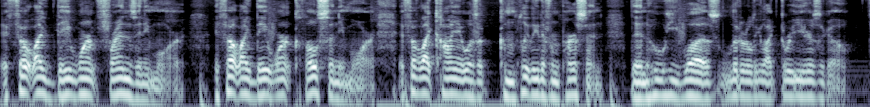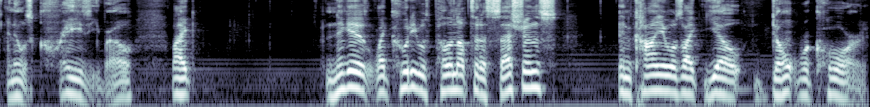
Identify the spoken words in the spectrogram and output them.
It felt like they weren't friends anymore. It felt like they weren't close anymore. It felt like Kanye was a completely different person than who he was literally like three years ago. And it was crazy, bro. Like, nigga, like Coodie was pulling up to the sessions, and Kanye was like, yo, don't record.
